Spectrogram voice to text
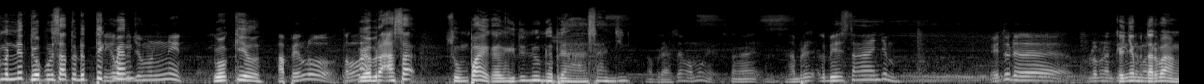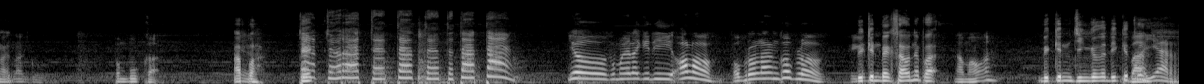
menit 21 detik men. 37 menit. Gokil. HP lu telat. Gak berasa. Sumpah ya kayak gitu lu gak berasa anjing. Nggak berasa ngomong ya setengah hampir lebih setengah jam. Itu udah belum nanti. Kayaknya bentar banget. Lagu pembuka. Apa? Yo, kembali lagi di Olo, obrolan goblok. Bikin back soundnya pak. Nggak mau ah, Bikin jingle dikit bayar.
